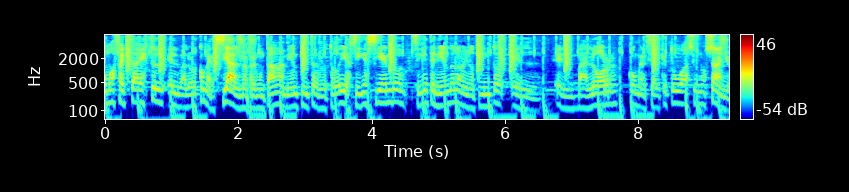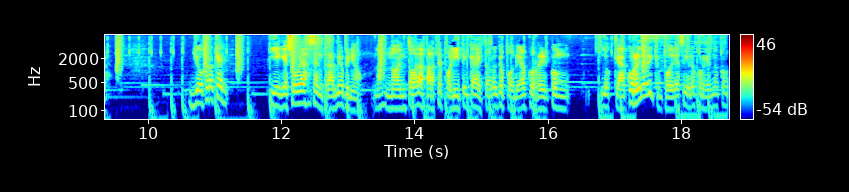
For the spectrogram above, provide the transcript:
¿Cómo afecta esto el, valor comercial? Me preguntaban a mí en Twitter el otro día. ¿Sigue siendo, sigue teniendo la Vinotinto el, el valor comercial que tuvo hace unos años? Yo creo que, y en eso voy a centrar mi opinión, ¿no? no en toda la parte política y todo lo que podría ocurrir con lo que ha ocurrido y que podría seguir ocurriendo con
